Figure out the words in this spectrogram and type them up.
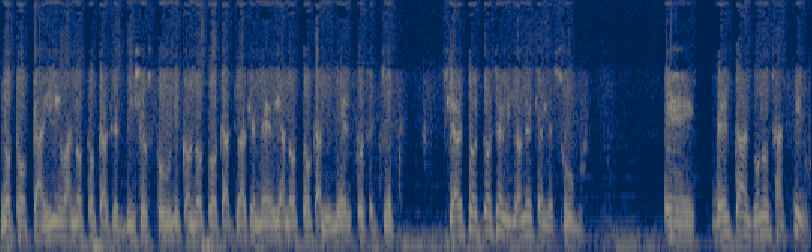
no toca IVA, no toca servicios públicos, no toca clase media, no toca alimentos, etc. Si a estos 12 billones se les suma eh, venta algunos activos,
